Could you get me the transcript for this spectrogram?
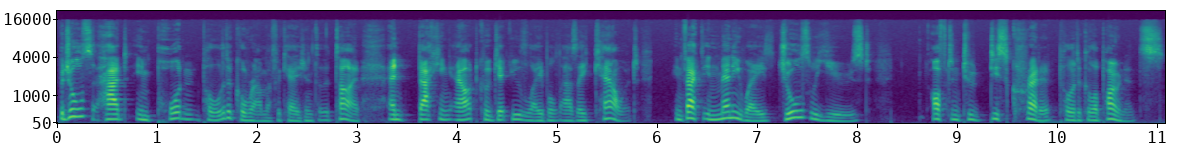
But duels had important political ramifications at the time, and backing out could get you labelled as a coward. In fact, in many ways, duels were used often to discredit political opponents.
